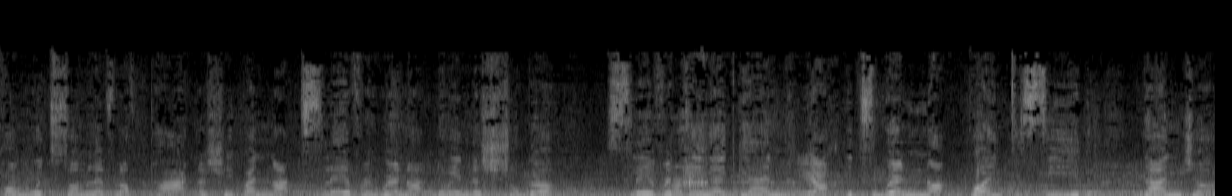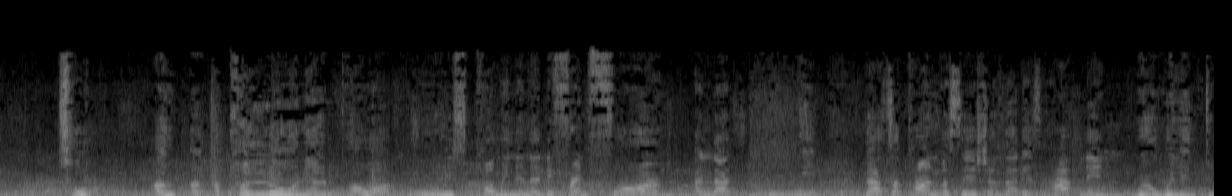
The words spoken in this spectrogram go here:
come with some level of partnership and not slavery. We're not doing the sugar slavery thing again. Yeah. It's we're not going to cede ganja to a, a, a, colonial power who is coming in a different form, and that we that's a conversation that is happening. We're willing to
